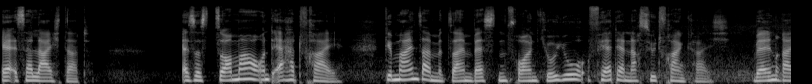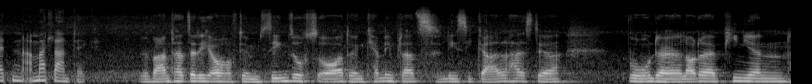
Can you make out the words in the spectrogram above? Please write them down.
Er ist erleichtert. Es ist Sommer und er hat frei. Gemeinsam mit seinem besten Freund Jojo fährt er nach Südfrankreich. Wellenreiten am Atlantik. Wir waren tatsächlich auch auf dem Sehnsuchtsort, dem Campingplatz Les Cigales heißt der, wo unter lauter Pinien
